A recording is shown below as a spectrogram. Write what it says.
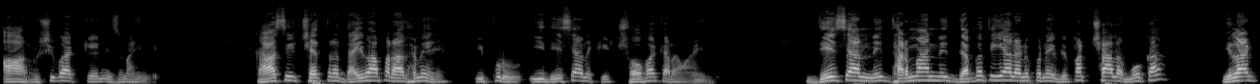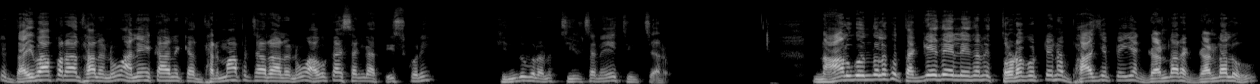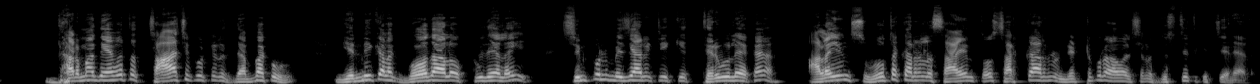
ఆ ఋషివాక్యే నిజమైంది. కాశీ క్షేత్ర దైవాపరాధమే ఇప్పుడు ఈ దేశానికి క్షోభకరం అయింది. దేశాన్ని ధర్మాన్ని దెబ్బతీయాలనుకునే విపక్షాల మూక ఇలాంటి దైవాపరాధాలను అనేకానేక ధర్మాపచారాలను అవకాశంగా తీసుకొని హిందువులను చీల్చనే చీల్చారు. నాలుగు వందలకు తగ్గేదే లేదని తొడగొట్టిన భాజపేయ గండర గండలు ధర్మదేవత చాచికొట్టిన దెబ్బకు ఎన్నికల గోదాలో కుదేలై సింపుల్ మెజారిటీకి తెరువులేక అలయన్స్ ఊతకర్రల సాయంతో సర్కారును నెట్టుకురావాల్సిన దుస్థితికి చేరారు.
